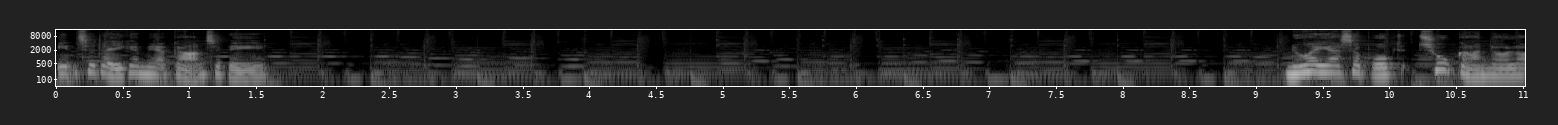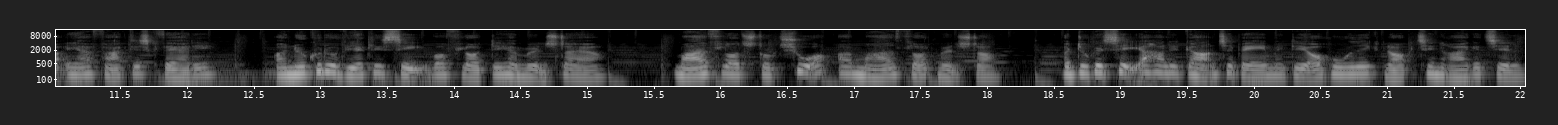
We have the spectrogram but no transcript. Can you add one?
indtil der ikke er mere garn tilbage. Nu har jeg så brugt to garnnoller, og jeg er faktisk færdig. Og nu kan du virkelig se, hvor flot det her mønster er. Meget flot struktur og meget flot mønster. Og du kan se, at jeg har lidt garn tilbage, men det er overhovedet ikke nok til en række til.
